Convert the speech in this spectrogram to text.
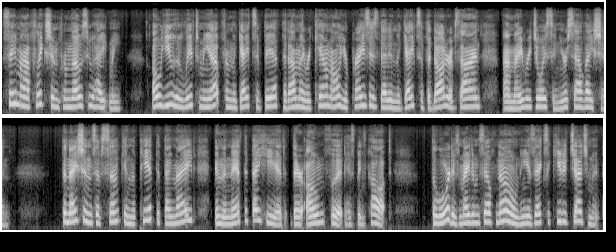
See my affliction from those who hate me. O you who lift me up from the gates of death, that I may recount all your praises, that in the gates of the daughter of Zion I may rejoice in your salvation. The nations have sunk in the pit that they made, in the net that they hid, their own foot has been caught. The Lord has made himself known, he has executed judgment.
